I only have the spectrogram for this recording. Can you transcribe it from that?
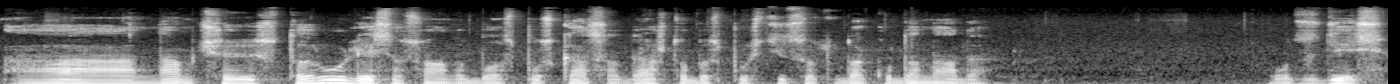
А нам через вторую лестницу надо было спускаться, да, чтобы спуститься туда, куда надо. Вот здесь.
